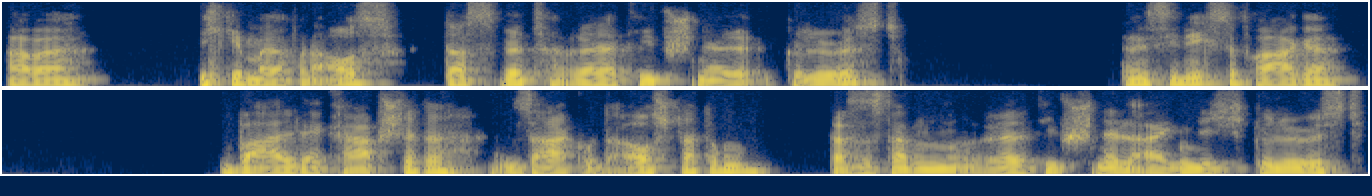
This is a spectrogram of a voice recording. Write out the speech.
Aber ich gehe mal davon aus, das wird relativ schnell gelöst. Dann ist die nächste Frage Wahl der Grabstätte, Sarg und Ausstattung. Das ist dann relativ schnell eigentlich gelöst,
